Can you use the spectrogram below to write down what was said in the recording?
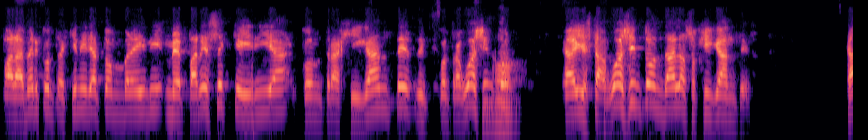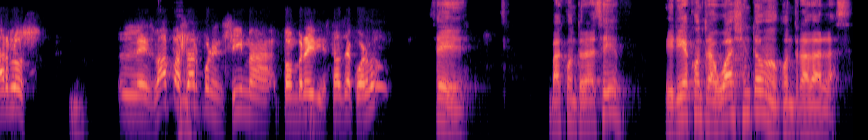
para ver contra quién iría Tom Brady. Me parece que iría contra Gigantes, contra Washington. Ahí está, Washington, Dallas o Gigantes. Carlos, les va a pasar por encima Tom Brady, ¿estás de acuerdo? Sí, va contra, sí, iría contra Washington o contra Dallas.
